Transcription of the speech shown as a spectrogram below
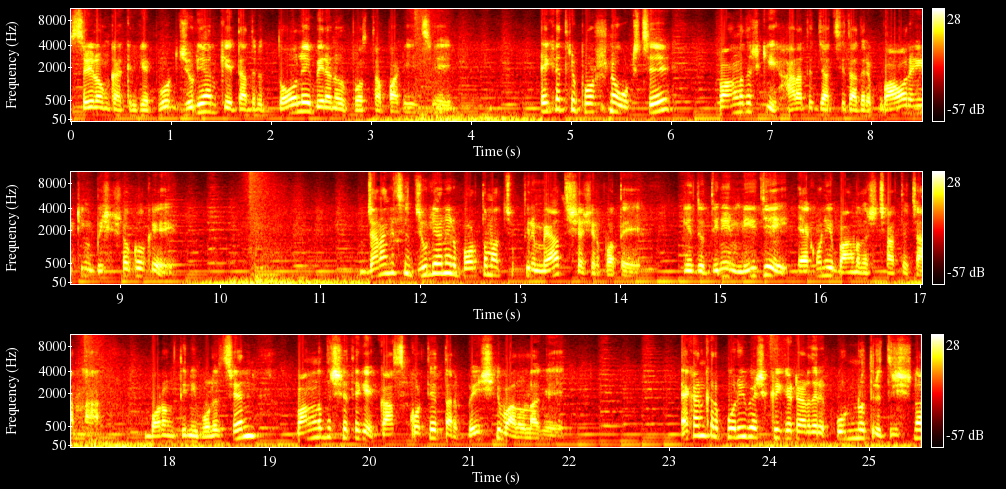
শ্রীলঙ্কা ক্রিকেট বোর্ড জুলিয়ানকে তাদের দলে বেরানোর প্রস্তাব পাঠিয়েছে। এক্ষেত্রে প্রশ্ন উঠছে, বাংলাদেশ কি হারাতে যাচ্ছে তাদের পাওয়ার হিটিং বিশেষজ্ঞকে? জানা গেছে জুলিয়ানের বর্তমান চুক্তির মেয়াদ শেষের পথে। কিন্তু তিনি নিজে এখনই বাংলাদেশ ছাড়তে চান না। বরং তিনি বলেছেন, বাংলাদেশে থেকে কাজ করতে তার বেশি ভালো লাগে। এখানকার পরিবেশ ক্রিকেটারদের উন্নতির তৃষ্ণা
